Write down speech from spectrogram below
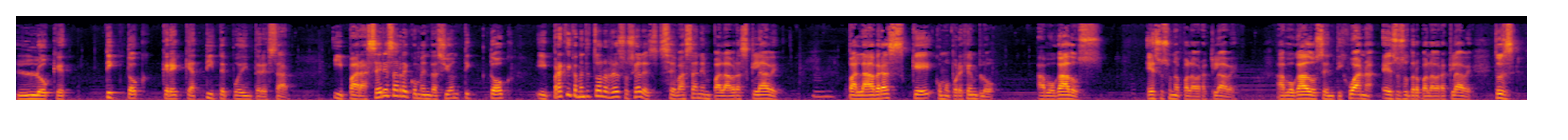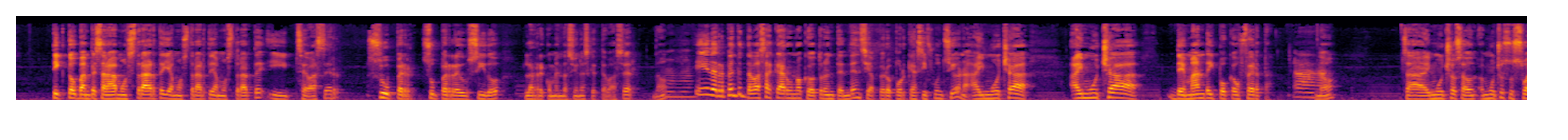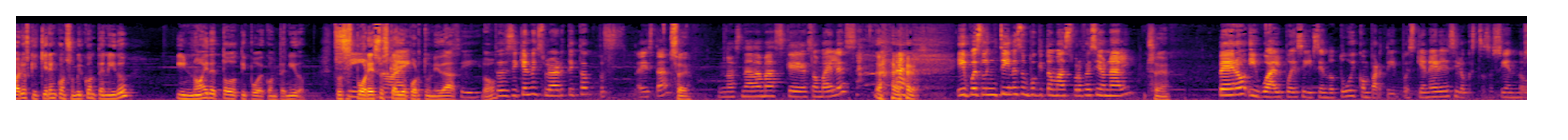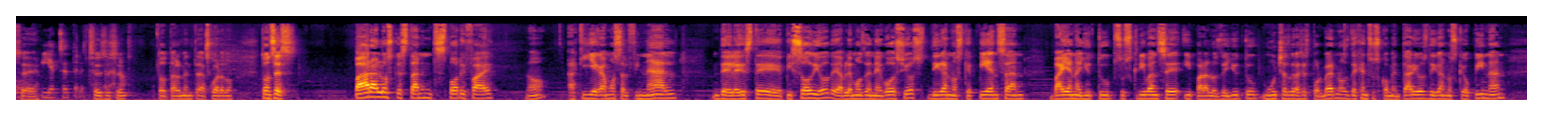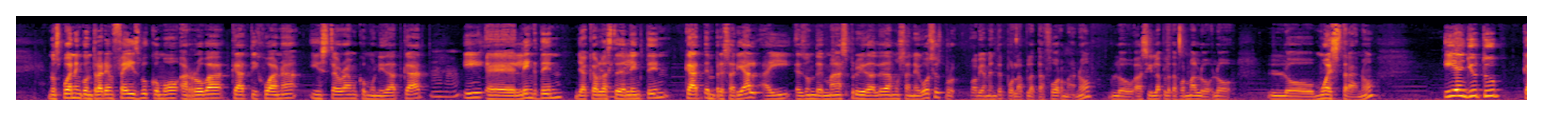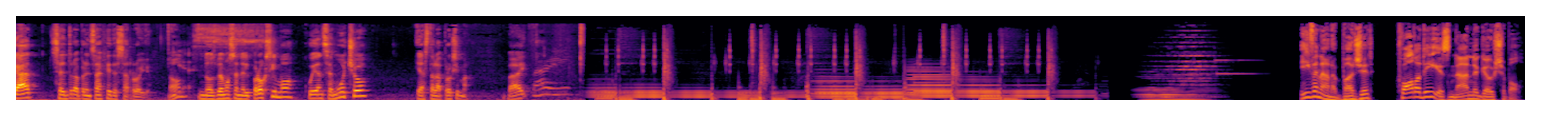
lo que TikTok cree que a ti te puede interesar. Y para hacer esa recomendación, TikTok y prácticamente todas las redes sociales se basan en palabras clave. palabras que, como por ejemplo, abogados, eso es una palabra clave. Abogados en Tijuana, eso es otra palabra clave. Entonces, TikTok va a empezar a mostrarte y a mostrarte y a mostrarte y se va a hacer súper, súper reducido las recomendaciones que te va a hacer, ¿no? Y de repente te va a sacar uno que otro en tendencia, pero porque así funciona. Hay mucha, hay mucha demanda y poca oferta, ¿no? O sea, hay muchos, muchos usuarios que quieren consumir contenido y no hay de todo tipo de contenido. Entonces, por eso es que hay, oportunidad, ¿no? Entonces, si quieren explorar TikTok, pues ahí está. Sí. No es nada más que son bailes. y pues LinkedIn es un poquito más profesional. Sí. Pero igual puedes seguir siendo tú y compartir pues quién eres y lo que estás haciendo y etcétera, Sí, sí, sí. Totalmente de acuerdo. Entonces, para los que están en Spotify, ¿no? Aquí llegamos al final de este episodio de Hablemos de Negocios. Díganos qué piensan. Vayan a YouTube, suscríbanse y para los de YouTube, muchas gracias por vernos. Dejen sus comentarios, díganos qué opinan. Nos pueden encontrar en Facebook como arroba Cat Tijuana, Instagram comunidad Cat y eh, LinkedIn, ya que hablaste de LinkedIn, Cat Empresarial, ahí es donde más prioridad le damos a negocios, obviamente por la plataforma, ¿no? Lo, así la plataforma lo, lo, muestra, ¿no? Y en YouTube, Cat Centro de Aprendizaje y Desarrollo, ¿no? Nos vemos en el próximo, cuídense mucho y hasta la próxima. Bye. Bye. Even on a budget, quality is non-negotiable.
